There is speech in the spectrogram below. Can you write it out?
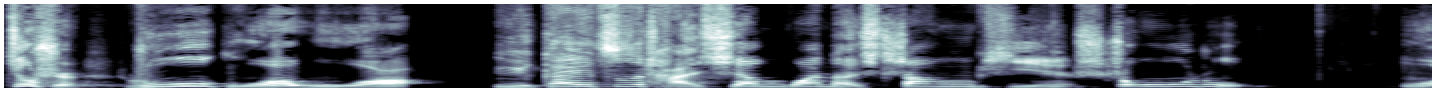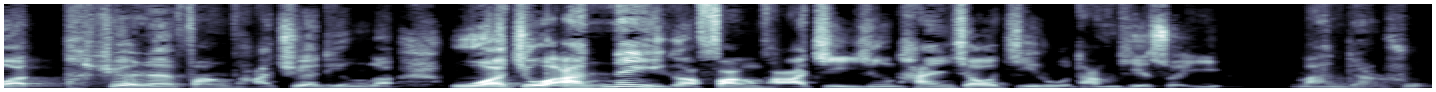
就是如果我与该资产相关的商品收入，我确认方法确定了，我就按那个方法进行摊销，计入当期损益。慢点数，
